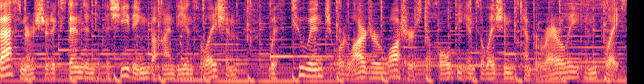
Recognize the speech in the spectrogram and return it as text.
Fasteners should extend into the sheathing behind the insulation with 2 inch or larger washers to hold the insulation temporarily in place.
